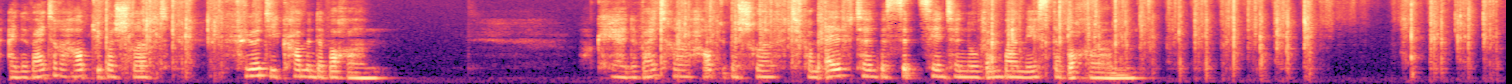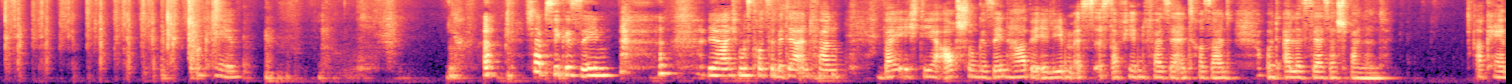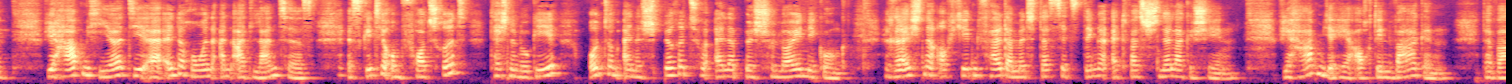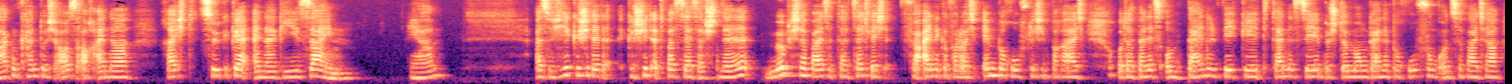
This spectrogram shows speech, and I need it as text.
Eine weitere Hauptüberschrift für die kommende Woche. Okay, eine weitere Hauptüberschrift vom 11. bis 17. November nächste Woche. Okay. Ich habe sie gesehen. Ja, ich muss trotzdem mit der anfangen, weil ich die ja auch schon gesehen habe, ihr Lieben. Es ist auf jeden Fall sehr interessant und alles sehr, sehr spannend. Okay, wir haben hier die Erinnerungen an Atlantis. Es geht hier um Fortschritt, Technologie und um eine spirituelle Beschleunigung. Rechne auf jeden Fall damit, dass jetzt Dinge etwas schneller geschehen. Wir haben hier auch den Wagen. Der Wagen kann durchaus auch eine recht zügige Energie sein. Ja, also hier geschieht, geschieht, etwas sehr, sehr schnell, möglicherweise tatsächlich für einige von euch im beruflichen Bereich oder wenn es um deinen Weg geht, deine Seelenbestimmung, deine Berufung und so weiter.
